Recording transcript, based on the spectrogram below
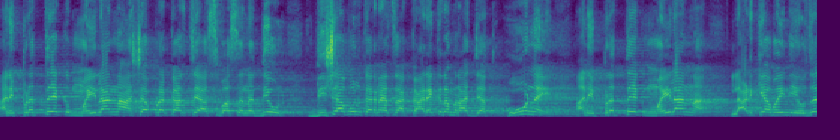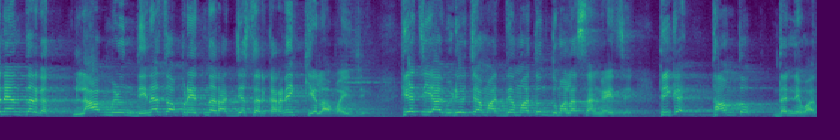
आणि प्रत्येक महिलांना अशा प्रकारचे आश्वासनं देऊन दिशाभूल करण्याचा कार्यक्रम राज्यात होऊ नये आणि प्रत्येक महिलांना लाडक्या बहीण योजनेअंतर्गत लाभ मिळून देण्याचा प्रयत्न राज्य सरकारने केला पाहिजे. हेच या व्हिडिओच्या माध्यमातून तुम्हाला सांगायचे ठीक आहे थांबतो. धन्यवाद.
